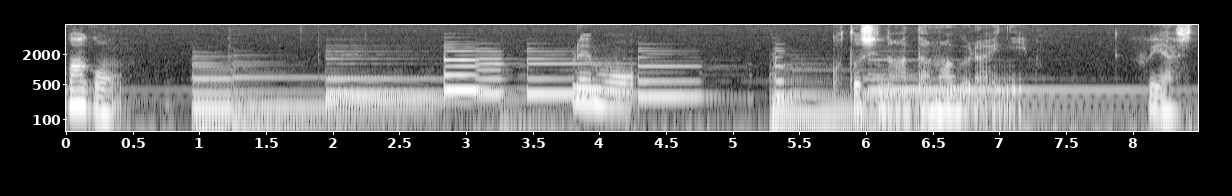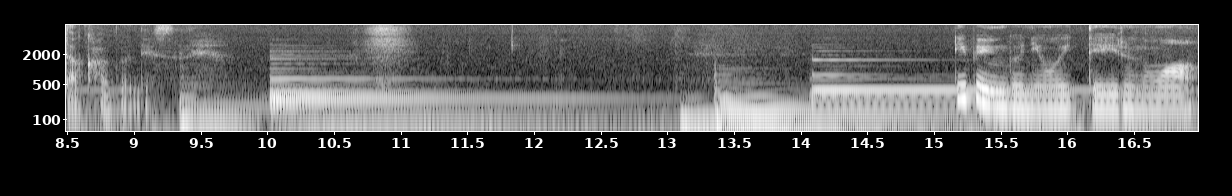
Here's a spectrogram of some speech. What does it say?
ワゴン。これも今年の頭ぐらいに増やした家具ですね。リビングに置いているのは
